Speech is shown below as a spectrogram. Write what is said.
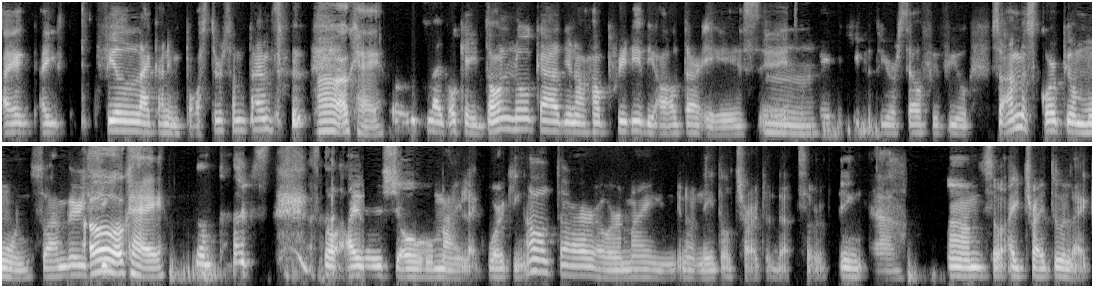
I, I feel like an imposter sometimes. Oh, okay. So it's like, okay, don't look at, you know, how pretty the altar is. It's Mm. okay to keep it to yourself if you. So I'm a Scorpio moon, so I'm very Oh, okay. sometimes. So I don't show my like working altar or my, you know, natal chart or that sort of thing. Yeah. Um, so I try to like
